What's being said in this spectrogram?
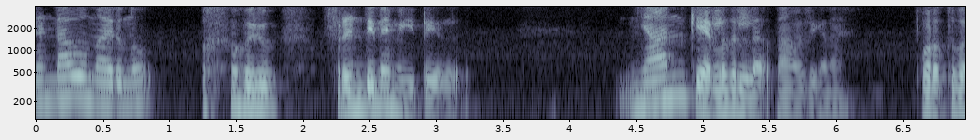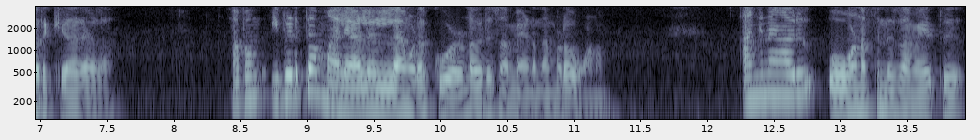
രണ്ടാമതൊന്നായിരുന്നു ഒരു ഫ്രണ്ടിനെ മീറ്റ് ചെയ്തത്. ഞാൻ കേരളത്തിലല്ല താമസിക്കണേ. പുറത്ത് പറക്കുന്ന ഒരാളാണ് അപ്പം ഇവിടുത്തെ മലയാളികളെല്ലാം കൂടെ കൂടണ ഒരു സമയമാണ് നമ്മുടെ ഓണം. അങ്ങനെ ആ ഒരു ഓണത്തിന്റെ സമയത്ത്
